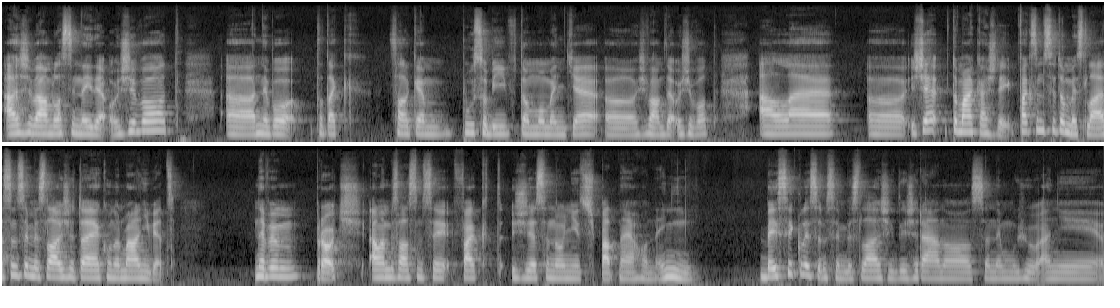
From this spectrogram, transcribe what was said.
a že vám vlastně nejde o život, uh, nebo to tak celkem působí v tom momentě, uh, že vám jde o život, ale uh, že to má každý. Fakt jsem si to myslela, já jsem si myslela, že to je jako normální věc. Nevím proč, ale myslela jsem si fakt, že se mnou nic špatného není. Basically jsem si myslela, že když ráno se nemůžu ani eh,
